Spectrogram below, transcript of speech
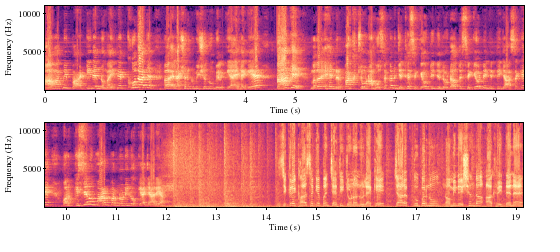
ਆਮ ਆਦਮੀ ਪਾਰਟੀ ਦੇ ਨੁਮਾਇੰਦੇ ਖੁਦ ਅੱਜ ਇਲੈਕਸ਼ਨ ਕਮਿਸ਼ਨ ਨੂੰ ਮਿਲ ਕੇ ਆਏ ਹੈਗੇ ਹੈ ਤਾਂ ਕਿ ਮਤਲਬ ਇਹ ਨਿਰਪੱਖ ਚੋਣਾਂ ਹੋ ਸਕਣ ਜਿੱਥੇ ਸਿਕਿਉਰਿਟੀ ਦੀ ਲੋੜ ਹੈ ਉੱਥੇ ਸਿਕਿਉਰਿਟੀ ਦਿੱਤੀ ਜਾ ਸਕੇ ਔਰ ਕਿਸੇ ਨੂੰ ਫਾਰਮ ਭਰਨੋਂ ਨਹੀਂ ਰੋਕਿਆ ਜਾ ਰਿਹਾ। ਜ਼ਿਕਰੇ ਖਾਸ ਹੈ ਕਿ ਪੰਚਾਇਤੀ ਚੋਣਾਂ ਨੂੰ ਲੈ ਕੇ 4 ਅਕਤੂਬਰ ਨੂੰ ਨੋਮੀਨੇਸ਼ਨ ਦਾ ਆਖਰੀ ਦਿਨ ਹੈ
